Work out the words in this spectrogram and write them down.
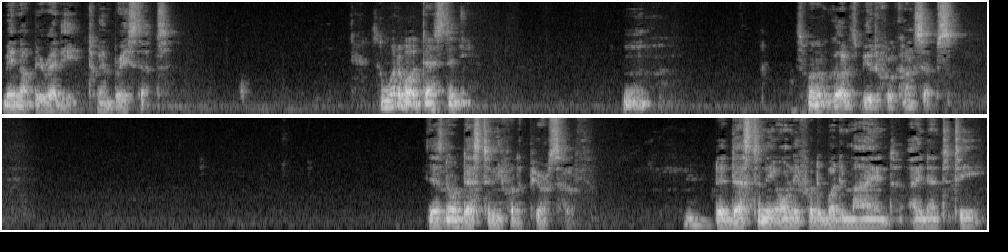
may not be ready to embrace that. So, what about destiny? Hmm. It's one of God's beautiful concepts. There's no destiny for the pure self. Mm. There's destiny only for the body mind identity.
